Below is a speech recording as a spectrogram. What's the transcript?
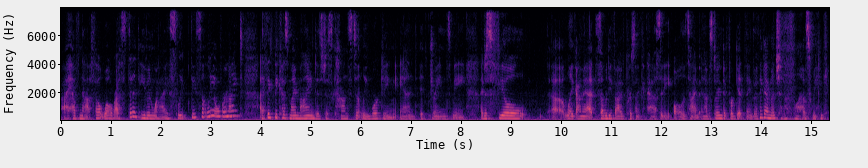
I have not felt well rested even when I sleep decently overnight. I think because my mind is just constantly working and it drains me. I just feel uh, like I'm at 75% capacity all the time and I'm starting to forget things. I think I mentioned this last week.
